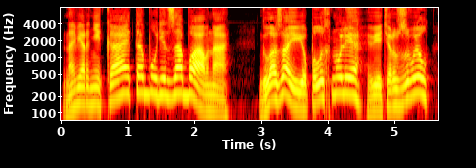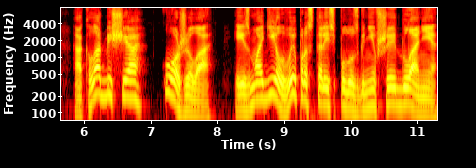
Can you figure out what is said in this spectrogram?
Наверняка это будет забавно». Глаза ее полыхнули, ветер взвыл, а кладбище ожило. Из могил выпростались полузгнившие длани.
